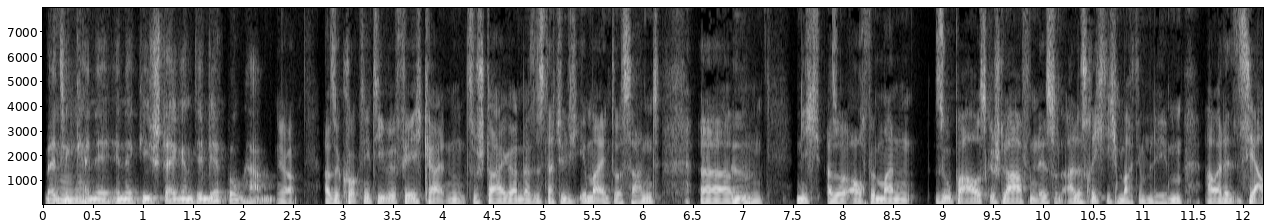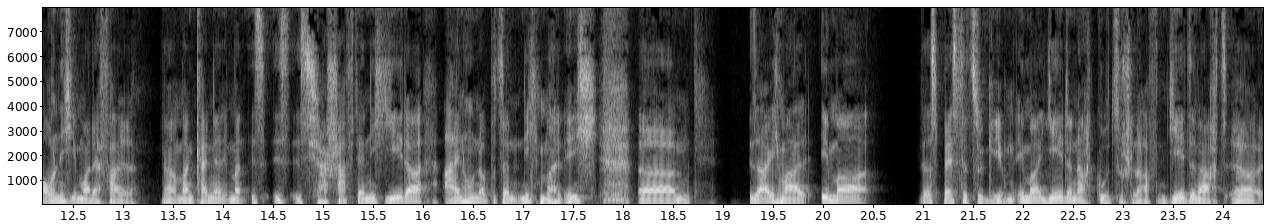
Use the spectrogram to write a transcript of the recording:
weil mhm. sie keine energiesteigernde Wirkung haben. Ja, also kognitive Fähigkeiten zu steigern, das ist natürlich immer interessant. Ähm, ja. Nicht, also auch wenn man super ausgeschlafen ist und alles richtig macht im Leben, aber das ist ja auch nicht immer der Fall. Ja, man kann ja, man, es, es, es schafft ja nicht jeder 100 Prozent, nicht mal ich, ähm, sage ich mal, immer das Beste zu geben, immer jede Nacht gut zu schlafen, jede Nacht äh,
